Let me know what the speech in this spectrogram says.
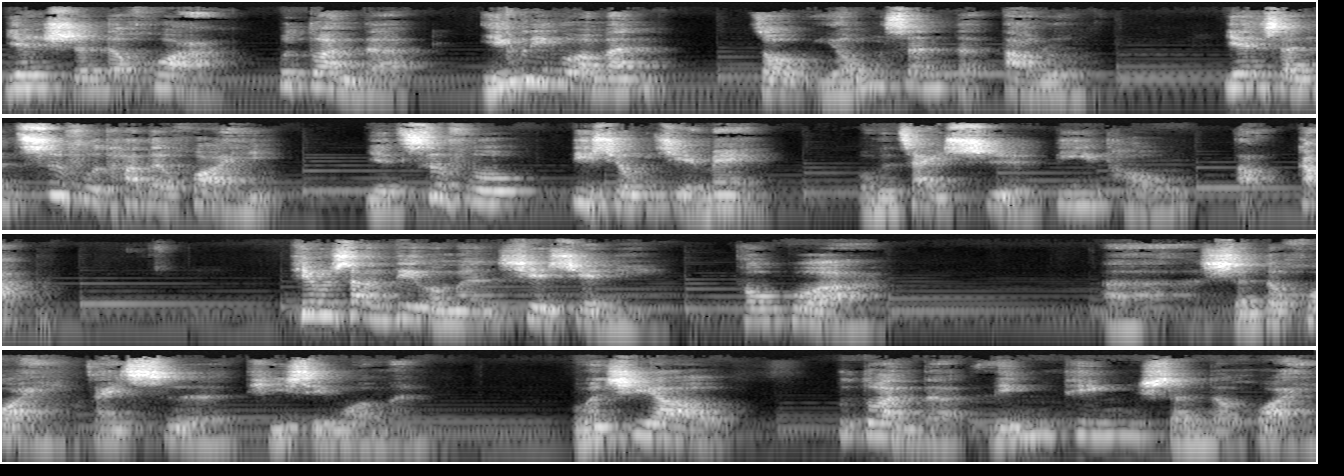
因神的话不断的引领我们走永生的道路。愿神赐福他的话语，也赐福弟兄姐妹。我们再次低头祷告，天父上帝，我们谢谢你，透过呃神的话语，再次提醒我们，我们需要不断的聆听神的话语，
